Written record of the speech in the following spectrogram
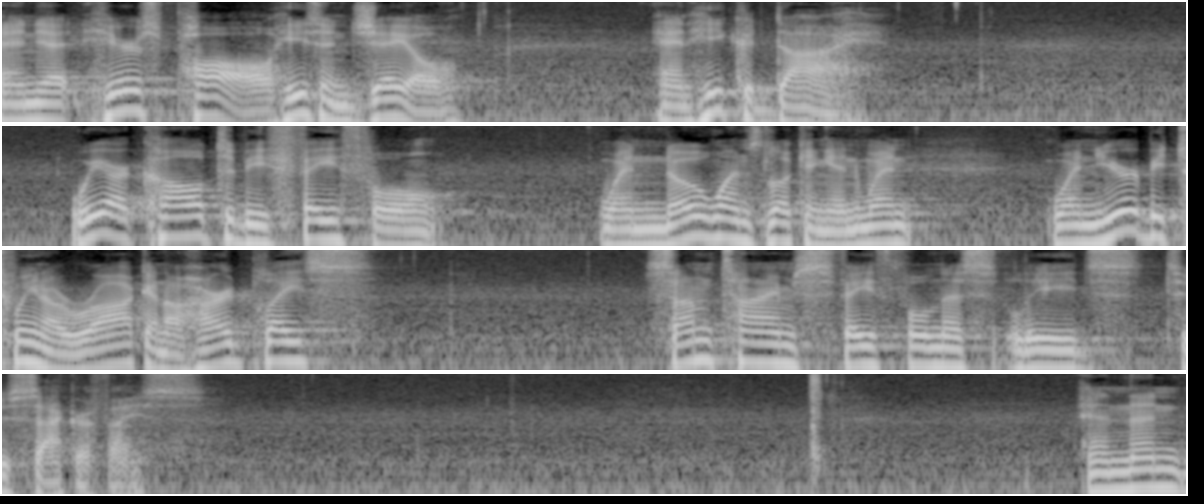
And yet, here's Paul. He's in jail, and he could die. We are called to be faithful when no one's looking. And when, when you're between a rock and a hard place, sometimes faithfulness leads to sacrifice. And then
